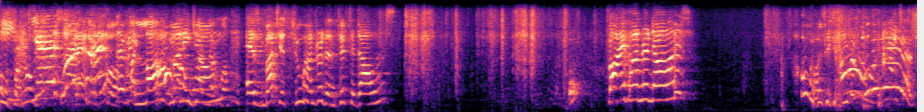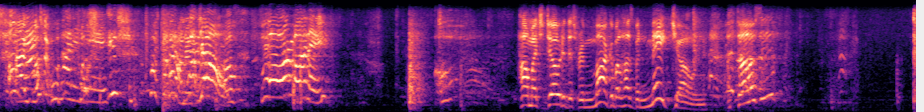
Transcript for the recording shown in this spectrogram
money. yes, wonderful. A lot of money, Joan? As much as $250? Five hundred dollars? Oh, oh I think it's even more than I that. oh, I wasn't... what it is. What, what on earth? Joan! More money! Oh. How much dough did this remarkable husband make, Joan? A thousand? Two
